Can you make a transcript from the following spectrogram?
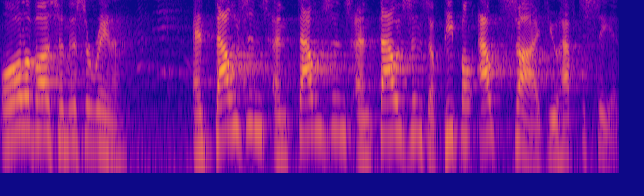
All of us in this arena, and thousands and thousands and thousands of people outside, you have to see it,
